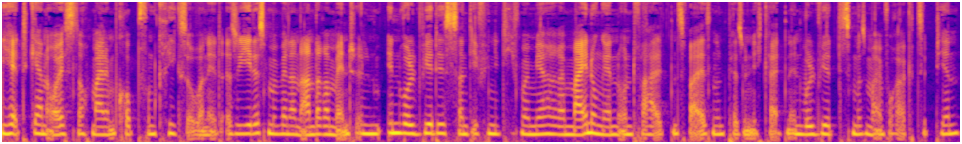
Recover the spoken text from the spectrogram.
ich hätte gern alles nach meinem Kopf und krieg's aber nicht. Also jedes Mal, wenn ein anderer Mensch in- involviert ist, sind definitiv mal mehrere Meinungen und Verhaltensweisen und Persönlichkeiten involviert. Das muss man einfach akzeptieren.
